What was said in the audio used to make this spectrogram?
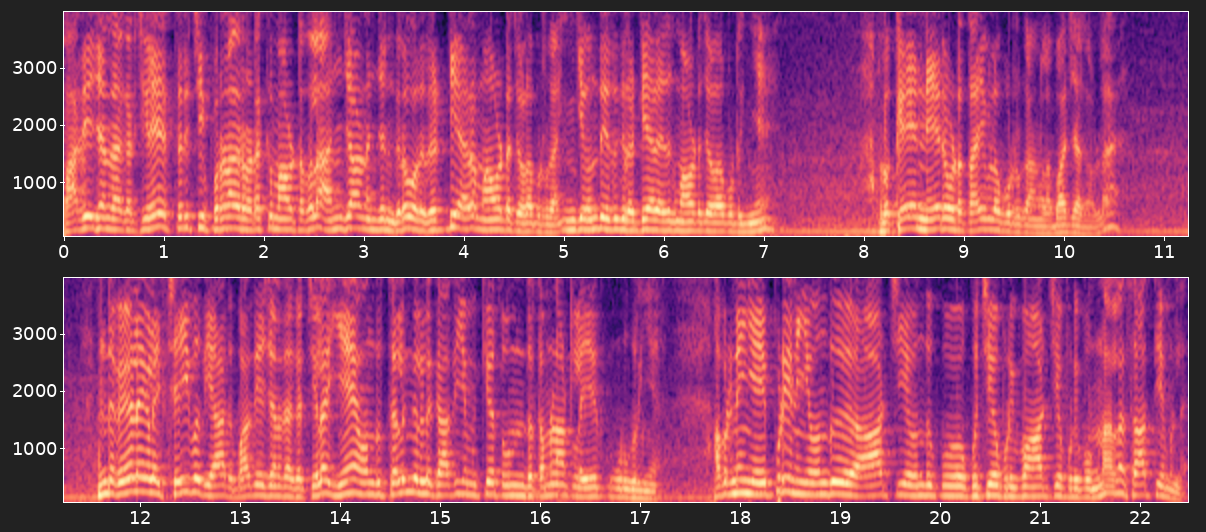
பாரதிய ஜனதா கட்சியிலே திருச்சி புறநகர் வடக்கு மாவட்டத்தில் அஞ்சா நஞ்சன்கிற ஒரு ரெட்டியாரை மாவட்ட செயலாளர் போட்டிருக்காங்க. இங்கே வந்து எதுக்கு ரெட்டியாரை எதுக்கு மாவட்ட செயலாளர் போட்டிருக்கீங்க? அப்போ கே என் நேரோட தாய்வில் போட்டிருக்காங்களா பாஜகவில்? இந்த வேலைகளை செய்வது யார்? பாரதிய ஜனதா கட்சியில் ஏன் வந்து தெலுங்குகளுக்கு அதிக முக்கியத்துவம் இந்த தமிழ்நாட்டில் எதுக்கு கொடுக்குறீங்க? அப்புறம் நீங்கள் எப்படி நீங்கள் வந்து ஆட்சியை வந்து கு குச்சியை பிடிப்போம் ஆட்சியை பிடிப்போம்னா எல்லாம் சாத்தியம் இல்லை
